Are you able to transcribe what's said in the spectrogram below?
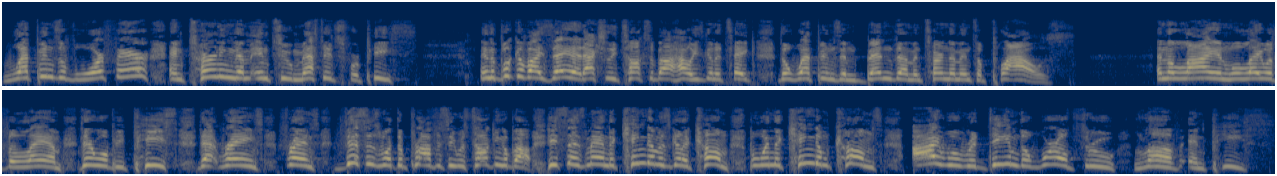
weapons of warfare and turning them into methods for peace. In the book of Isaiah, it actually talks about how he's going to take the weapons and bend them and turn them into plows. And the lion will lay with the lamb. There will be peace that reigns. Friends, this is what the prophecy was talking about. He says, man, the kingdom is going to come. But when the kingdom comes, I will redeem the world through love and peace.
